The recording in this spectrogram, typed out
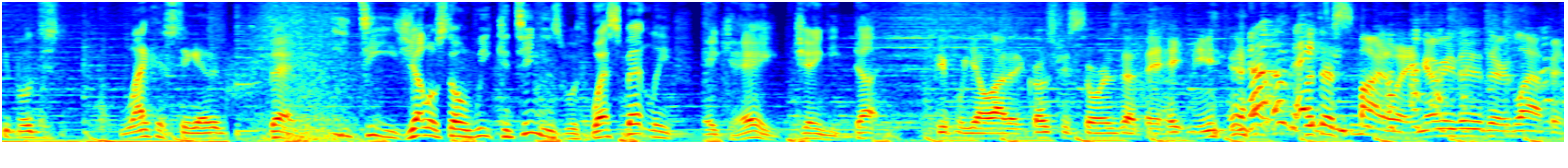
People just like us together. Then E.T.'s Yellowstone Week continues with Wes Bentley, aka Jamie Dutton. People yell out at grocery stores that they hate me, but they're smiling. I mean, they're, they're laughing.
